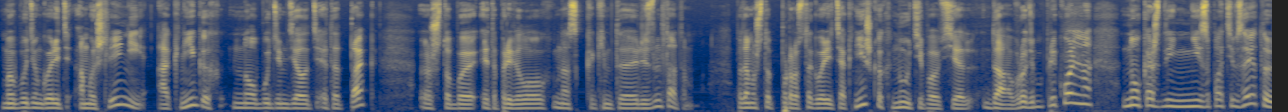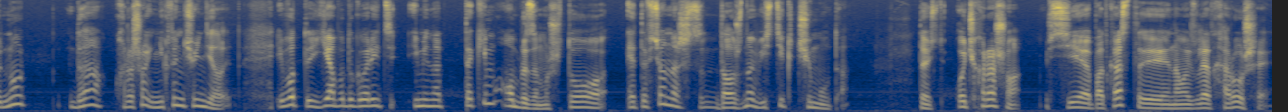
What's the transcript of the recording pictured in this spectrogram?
Мы будем говорить о мышлении, о книгах, но будем делать это так, э, чтобы это привело нас к каким-то результатам. Потому что просто говорить о книжках, ну, типа все, да, вроде бы прикольно, но каждый, не заплатив за это, ну, да, хорошо, никто ничего не делает. И вот я буду говорить именно таким образом, что это все нас должно вести к чему-то. То есть очень хорошо. Все подкасты, на мой взгляд, хорошие.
